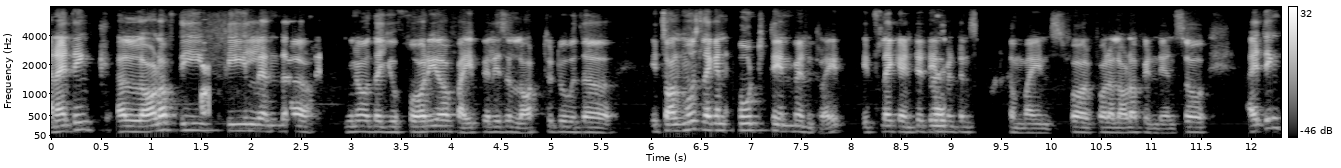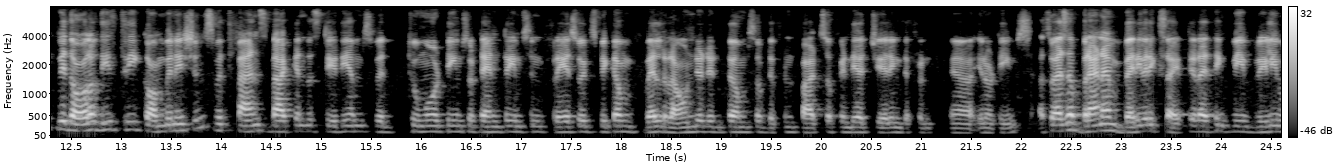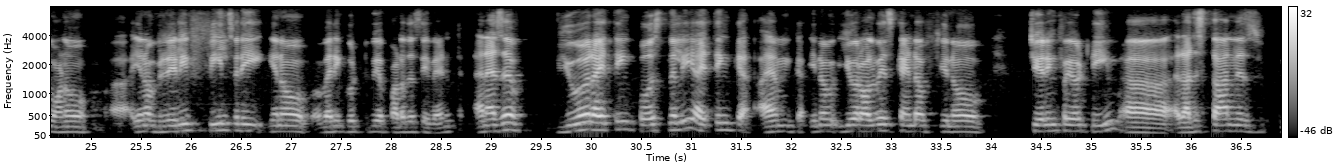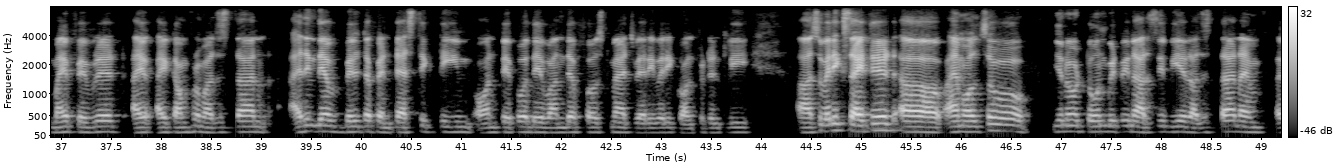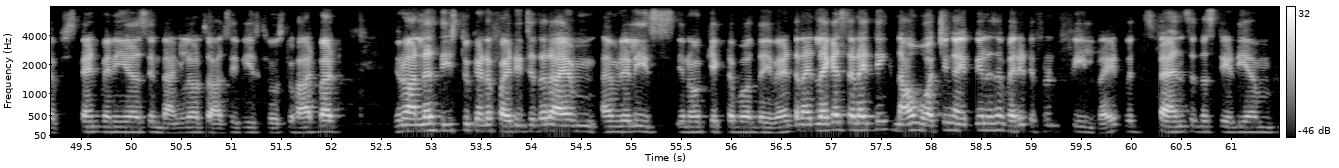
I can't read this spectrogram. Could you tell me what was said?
And i think a lot of the feel and the you know the euphoria of ipl is a lot to do with the it's almost like an entertainment right? It's like entertainment right. and combines for for a lot of indians. So I think with all of these three combinations, with fans back in the stadiums, with two more teams or ten teams in fray, so it's become well-rounded in terms of different parts of India cheering different uh, you know teams. So as a brand, I'm very very excited. I think we really want to uh, you know really feels very you know very good to be a part of this event. And as a viewer, I think personally, I think I am you know you are always kind of you know cheering for your team. Uh, Rajasthan is my favorite. I, I come from Rajasthan. I think they have built a fantastic team on paper. They won their first match very, very confidently. Uh, so very excited. Uh, I'm also, you know, torn between RCB and Rajasthan. I'm, I've spent many years in Bangalore, so RCB is close to heart. But you know, unless these two kind of fight each other, I am I'm really you know kicked about the event. And I, like I said, I think now watching IPL is a very different feel, right? With fans in the stadium,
